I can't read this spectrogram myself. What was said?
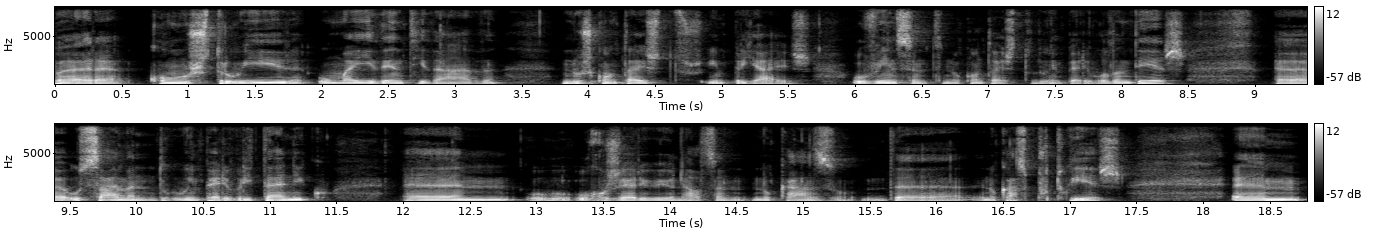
para construir uma identidade nos contextos imperiais. O Vincent no contexto do Império Holandês, uh, o Simon do Império Britânico, um, o, o, Rogério e o Nelson no caso, no caso português. Um,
